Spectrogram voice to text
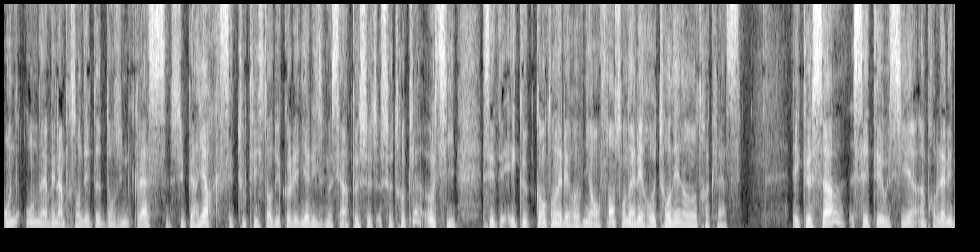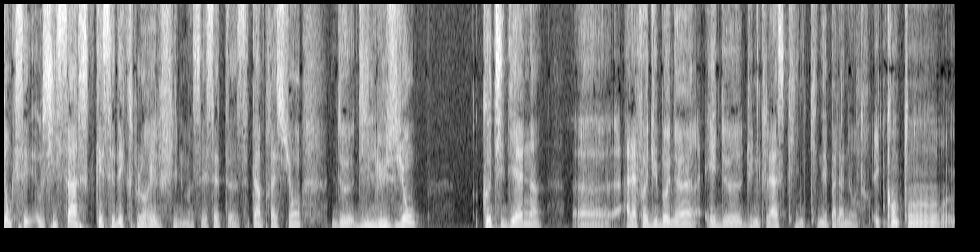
on, avait l'impression d'être dans une classe supérieure. C'est toute l'histoire du colonialisme, c'est un peu ce truc-là aussi. Et que quand on allait revenir en France, on allait retourner dans notre classe et que ça, c'était aussi un problème. Et donc c'est aussi ça ce qu'essaie d'explorer le film, c'est cette, cette impression de d'illusion quotidienne euh, à la fois du bonheur et de d'une classe qui, qui n'est pas la nôtre. Et quand on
